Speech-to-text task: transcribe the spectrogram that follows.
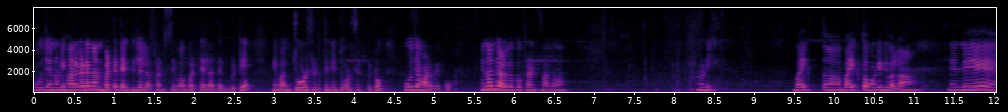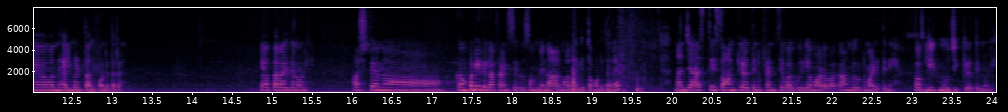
ಪೂಜೆ ನೋಡಿ, ಹೊರಗಡೆ ನಾನು ಬಟ್ಟೆ ತೆಗ್ದಿಲ್ಲ ಫ್ರೆಂಡ್ಸ್ ಇವಾಗ, ಬಟ್ಟೆ ಎಲ್ಲ ತೆಗ್ದುಬಿಟ್ಟು ಇವಾಗ ಜೋಡಿಸಿಡ್ತೀನಿ, ಜೋಡಿಸಿಟ್ಬಿಟ್ಟು ಪೂಜೆ ಮಾಡಬೇಕು. ಇನ್ನೊಂದು ಹೇಳಬೇಕು ಫ್ರೆಂಡ್ಸ್ ನಾನು. ನೋಡಿ ಬೈಕ್ ಬೈಕ್ ತೊಗೊಂಡಿದ್ವಲ್ಲ, ನಿನ್ನೆ ಒಂದು ಹೆಲ್ಮೆಟ್ ತಂದ್ಕೊಂಡಿದ್ದಾರೆ. ಯಾವ ಥರ ಇದೆ ನೋಡಿ. ಅಷ್ಟೇನು ಕಂಪ್ನಿದಿಲ್ಲ ಫ್ರೆಂಡ್ಸ್ ಇದು ಸುಮ್ಮನೆ ನಾರ್ಮಲ್ ಆಗಿ ತೊಗೊಂಡಿದ್ದಾರೆ. ನಾನು ಜಾಸ್ತಿ ಸಾಂಗ್ ಕೇಳ್ತೀನಿ ಫ್ರೆಂಡ್ಸ್ ಇವಾಗ ವೀಡಿಯೋ ಮಾಡುವಾಗ ಮ್ಯೂಟ್ ಮಾಡ್ತೀನಿ ಪಬ್ಲಿಕ್ ಮ್ಯೂಸಿಕ್ ಕೇಳ್ತೀನಿ ನೋಡಿ.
